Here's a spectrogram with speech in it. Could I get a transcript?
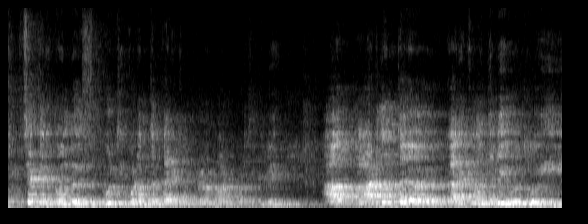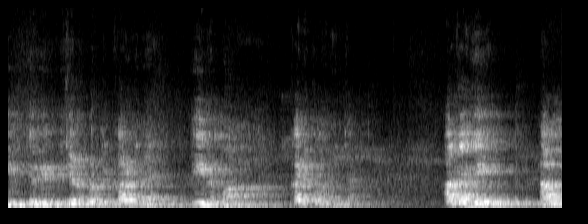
ಶಿಕ್ಷಕರಿಗೆ ಒಂದು ಸ್ಫೂರ್ತಿ ಕೊಡುವಂಥ ಕಾರ್ಯಕ್ರಮಗಳನ್ನು ಮಾಡ್ಕೊಡ್ತಿದ್ವಿ. ಆ ಮಾಡಿದಂಥ ಕಾರ್ಯಕ್ರಮದಲ್ಲಿ ಇವತ್ತು ಈ ರೀತಿಯಲ್ಲಿ ವಿಜಯ ಬರಲಿಕ್ಕೆ ಕಾರಣವೇ ಈ ನಮ್ಮ ಕಾರ್ಯಕ್ರಮದಿಂದ. ಹಾಗಾಗಿ ನಾವು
